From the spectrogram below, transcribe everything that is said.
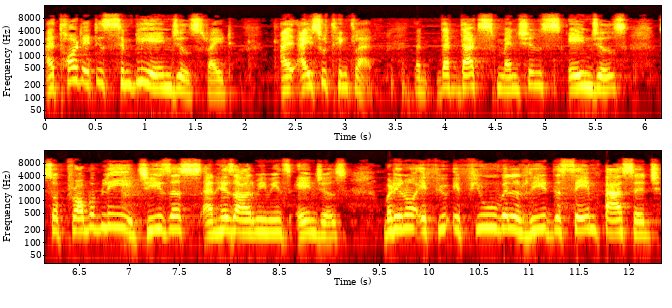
I thought it is simply angels, right? I, I used to think that that that that's mentions angels. So probably Jesus and his army means angels. But you know, if you if you will read the same passage,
